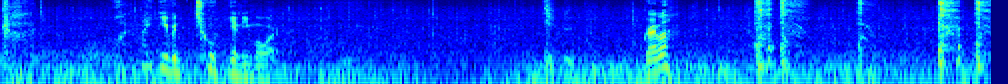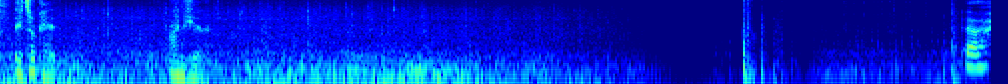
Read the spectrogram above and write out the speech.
God, what am I even doing anymore? Grandma? It's okay. I'm here. Ugh,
